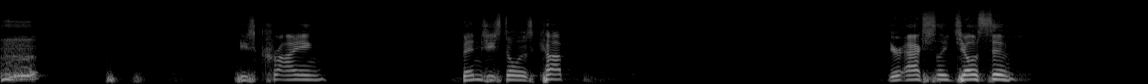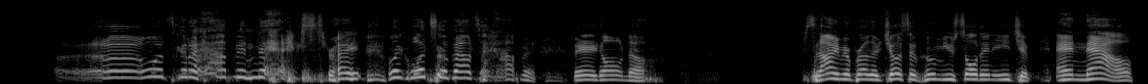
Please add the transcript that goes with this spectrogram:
He's crying. Benji stole his cup. You're actually Joseph. What's going to happen next, right? Like, what's about to happen? They don't know. He said, I am your brother Joseph, whom you sold in Egypt. And now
